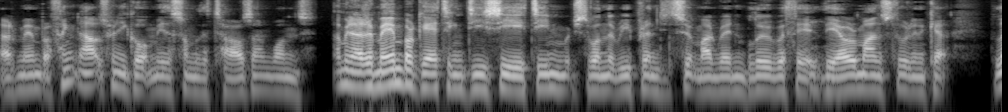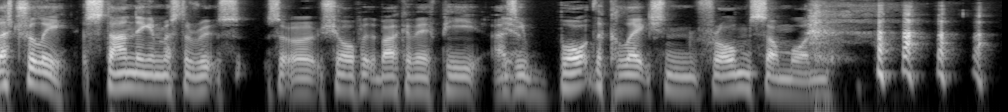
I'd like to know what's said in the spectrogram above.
I remember. I think that's when he got me some of the Tarzan ones. I mean, I remember getting DC eighteen, which is the one that reprinted Superman Red and Blue with the the mm-hmm. Hourman story in the kit. Literally standing in Mr. Root's sort of shop at the back of FP as he bought the collection from someone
